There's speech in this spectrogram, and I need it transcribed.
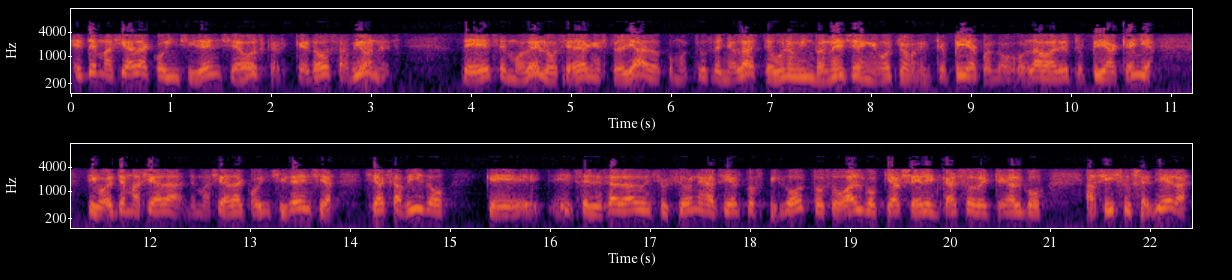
Es demasiada coincidencia, Oscar, que dos aviones de ese modelo se hayan estrellado, como tú señalaste, uno en Indonesia y otro en Etiopía, cuando volaba de Etiopía a Kenia. Digo, es demasiada, demasiada coincidencia. Se ha sabido que eh, se les ha dado instrucciones a ciertos pilotos o algo que hacer en caso de que algo así sucediera.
